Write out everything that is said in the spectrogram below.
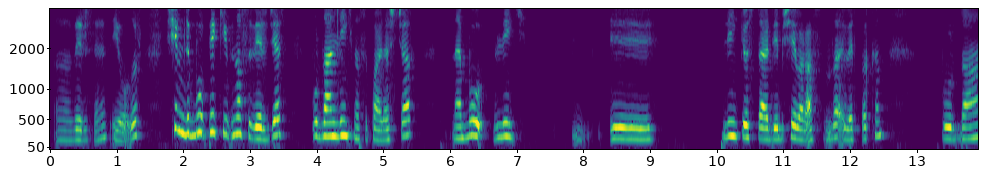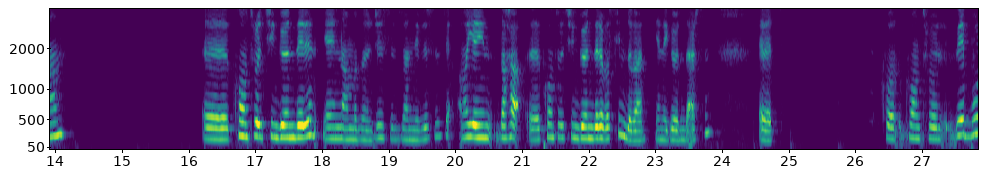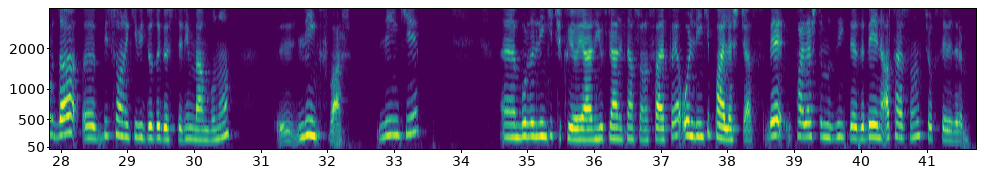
e, verirseniz iyi olur. Şimdi bu peki nasıl vereceğiz? Buradan link nasıl paylaşacağız? Yani bu link e, link göster diye bir şey var aslında. Evet bakın. Buradan e, kontrol için gönderin. Yayınlanmadan önce siz düzenleyebilirsiniz. diyor. Ama yayın daha e, kontrol için göndere basayım da ben gene göndersin. Evet. Kon- kontrol ve burada e, bir sonraki videoda göstereyim ben bunu. E, link var. Linki burada linki çıkıyor yani yüklendikten sonra sayfaya o linki paylaşacağız ve paylaştığımız linkleri de beğeni atarsanız çok sevinirim.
